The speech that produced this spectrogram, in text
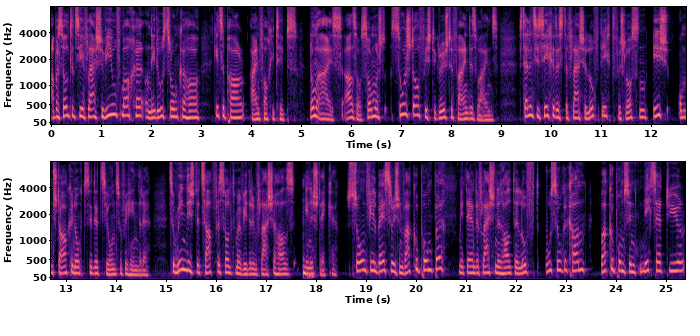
Aber sollten Sie eine Flasche Wein aufmachen und nicht austrunken haben, gibt es ein paar einfache Tipps. Nummer eins. Also, Sauerstoff ist der größte Feind des Weins. Stellen Sie sicher, dass die Flasche luftdicht verschlossen ist, um starke Oxidation zu verhindern. Zumindest den Zapfen sollte man wieder im Flaschenhals mhm. stecken. Schon viel besser ist eine Vakuumpumpe, mit der der Flaschen enthaltene Luft aussaugen kann. Vakuumpumpen sind nicht sehr teuer,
